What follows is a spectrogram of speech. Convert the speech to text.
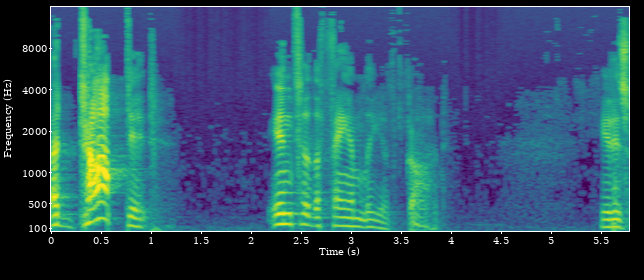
adopted into the family of God. It is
